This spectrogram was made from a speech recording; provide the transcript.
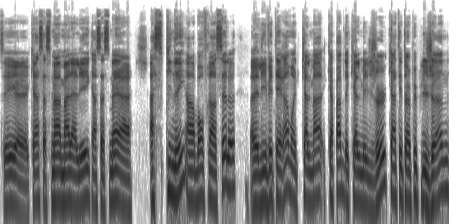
Sais, euh, quand ça se met à mal aller, quand ça se met à, à spinner en bon français, euh, les vétérans vont être capables de calmer le jeu. Quand tu es un peu plus jeune,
